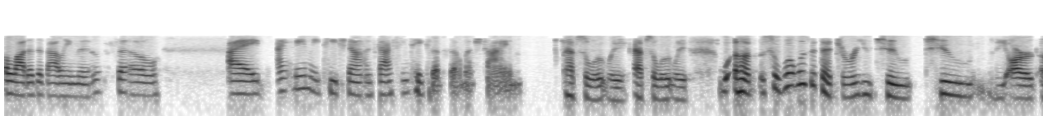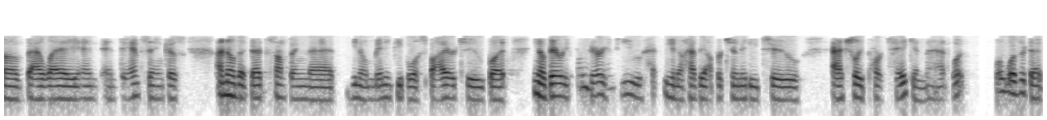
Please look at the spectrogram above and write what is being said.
a lot of the ballet moves. So I I mainly teach now because acting takes up so much time. Absolutely, absolutely. Uh, so, what was it that drew you to to the art of ballet and and dancing? Because I know that that's something that you know many people aspire to, but you know very mm-hmm. very few you know have the opportunity to actually partake in that. What what was it that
